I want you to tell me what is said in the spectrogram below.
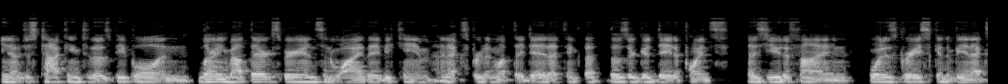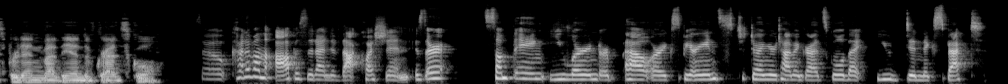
you know just talking to those people and learning about their experience and why they became an expert in what they did i think that those are good data points as you define what is grace going to be an expert in by the end of grad school So, kind of on the opposite end of that question, is there something you learned or about or experienced during your time in grad school that you didn't expect?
